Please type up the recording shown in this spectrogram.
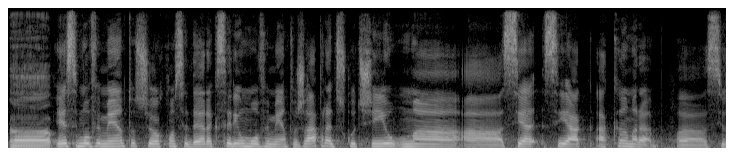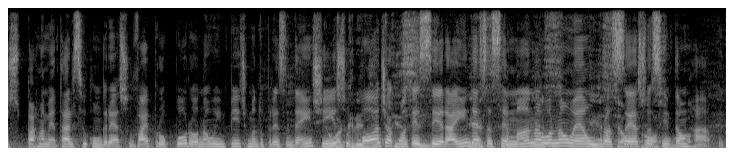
Uh, Esse movimento, o senhor considera que seria um movimento já para discutir uma, se, a, se a, a Câmara, uh, se os parlamentares, se o Congresso vai propor ou não o impeachment do presidente? Eu Isso pode acontecer ainda esse, essa semana esse, ou não é um processo é assim tão rápido?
